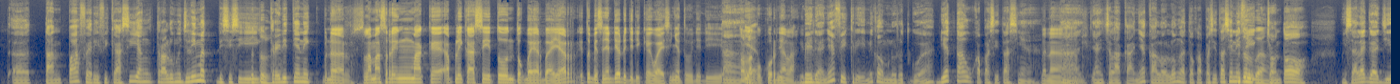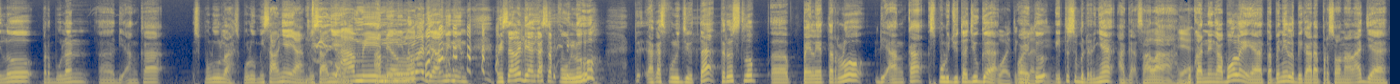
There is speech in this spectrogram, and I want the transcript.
eh, tanpa verifikasi yang terlalu ngejelimet di sisi Betul. kreditnya Nick. Benar. Selama sering make aplikasi itu untuk bayar-bayar, itu biasanya dia udah jadi KYC-nya tuh, jadi Ah. tolak Iya. ukurnya lah. Gitu. Bedanya Fikri ini kalau menurut gua dia tahu kapasitasnya. Benar. Nah, yang celakanya kalau lo nggak tahu kapasitasnya nih Betul, Fik. Bang. Contoh, misalnya gaji lo per bulan eh, di angka 10 lah, 10 misalnya ya, misalnya. ya. Amin, ya Aminin Allah. dulu aja, aminin. misalnya di angka 10 t- angka 10 juta terus lo eh, pay letter lo di angka 10 juta juga. Wah, itu oh, gila itu sih. itu sebenarnya agak salah. Iya. Bukannya nggak boleh ya, tapi ini lebih ke arah personal aja.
